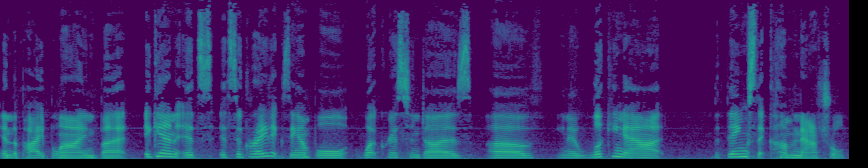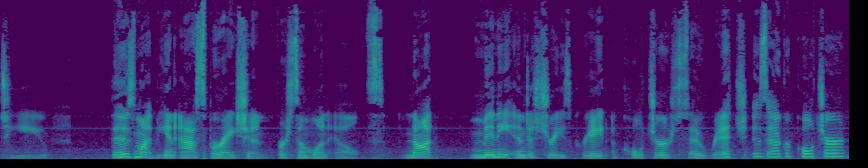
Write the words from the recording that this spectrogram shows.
in the pipeline. But again, it's it's a great example what Kristen does of, you know, looking at the things that come natural to you, those might be an aspiration for someone else. Not many industries create a culture so rich as agriculture.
